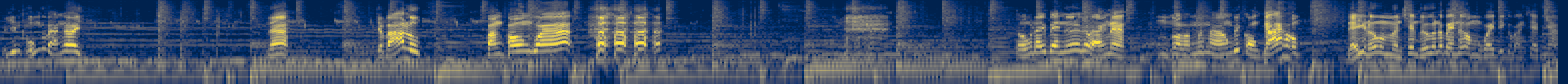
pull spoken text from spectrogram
Mày dinh khủng các bạn ơi. Nè chà bá luôn. Bằng con qua còn ở đây ben nữa các bạn nè. Mà, mà, mà không biết còn cá không? Để cho nữa mà mình xem thử có nó ben nữa không quay tiếp các bạn xem nha.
